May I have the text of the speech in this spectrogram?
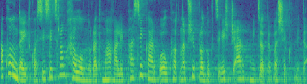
აქვე უნდა ითქვას ისიც, რომ ხელოვნურად მაღალი ფასი გარკვეულ ქვეყნებში პროდუქციის ჭარბ მიწოდებას შექმნიდა,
